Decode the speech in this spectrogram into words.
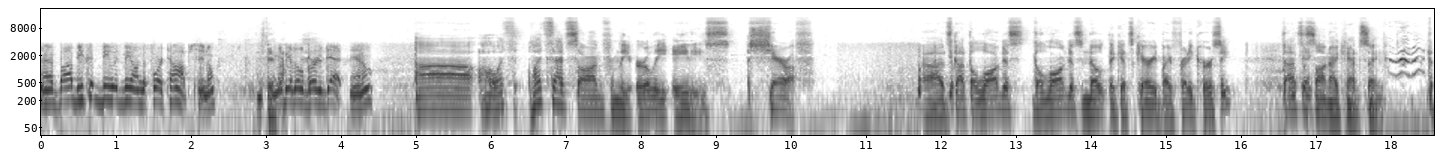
Uh, Bob, you could be with me on the Four Tops. You know, Yeah. maybe a little Bernadette. You know. Uh oh, what's what's that song from the early '80s? Sheriff. Uh, it's got the longest the longest note that gets carried by Freddy Curci. That's a song I can't sing. the,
